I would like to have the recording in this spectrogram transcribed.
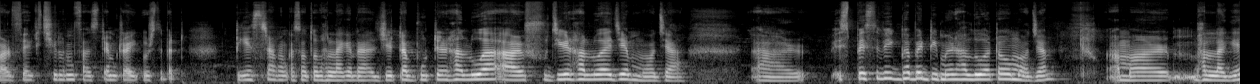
পারফেক্ট ছিল, আমি ফার্স্ট টাইম ট্রাই করছি বাট টেস্টটা আমার কাছে অত ভালো লাগে না। যেটা বুটের হালুয়া আর সুজির হালুয়ায় যে মজা। আর স্পেসিফিকভাবে ডিমের হালুয়াটাও মজা, আমার ভালো লাগে।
